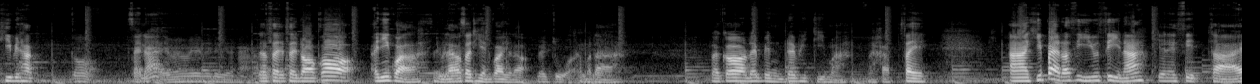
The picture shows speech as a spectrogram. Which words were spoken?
คีย์พิทักษ์ก็ใส่ได้ไม่ไม่ได้ไม่ได้มีปัญหาแต่ใส่ใส่ดอก็ไอ้นี่กว่าอยู่แล้วเสถียรกว่าอยู่แล้ว ได้จั่วธรรมดา แล้วก็ได้เป็นได้พีจีมานะครับ ใส่ อ่า คีแปดร้อยสี่ยูสี่นะ เจเนซิสสาย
